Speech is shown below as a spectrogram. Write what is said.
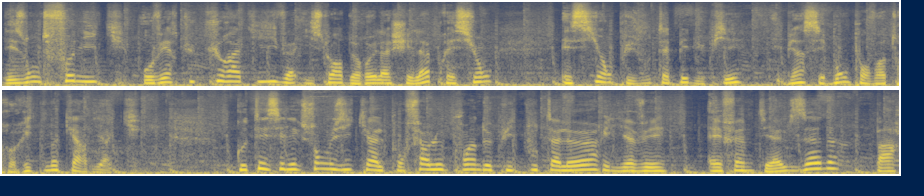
des ondes phoniques aux vertus curatives histoire de relâcher la pression. Et si en plus vous tapez du pied, eh bien c'est bon pour votre rythme cardiaque. Côté sélection musicale, pour faire le point depuis tout à l'heure, il y avait FMTLZ par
